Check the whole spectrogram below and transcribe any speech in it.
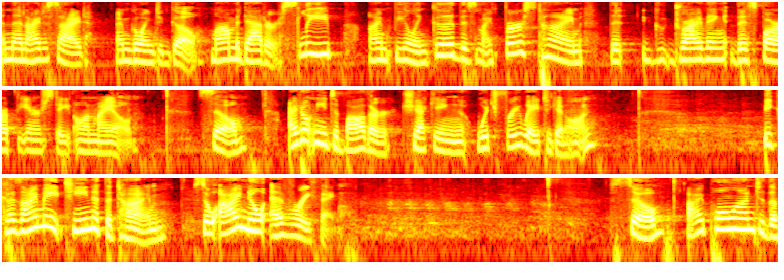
and then I decide I'm going to go. Mom and dad are asleep. I'm feeling good. This is my first time that driving this far up the interstate on my own. So, I don't need to bother checking which freeway to get on. Because I'm 18 at the time, so I know everything. So I pull onto the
